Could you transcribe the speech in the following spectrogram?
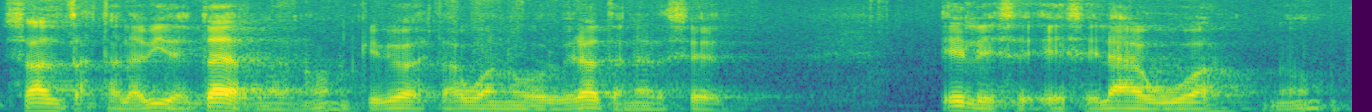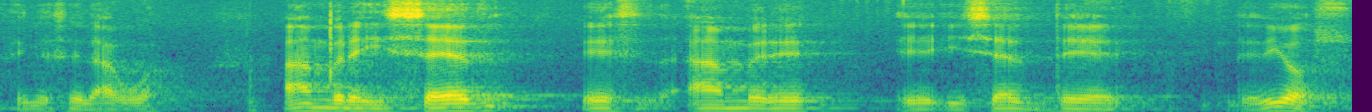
salta hasta la vida eterna, ¿no? El que beba esta agua no volverá a tener sed. Él es, el agua, ¿no? Él es el agua. Hambre y sed es hambre eh, y sed de, de Dios.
